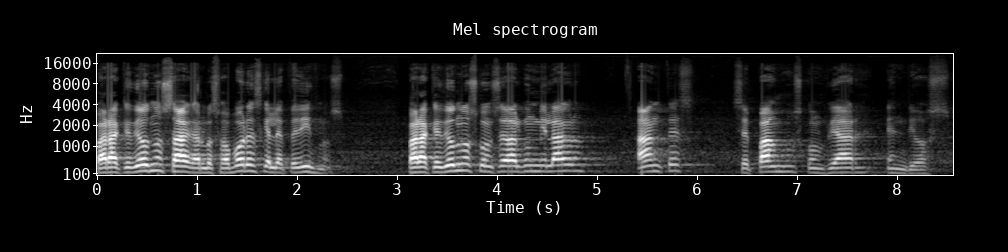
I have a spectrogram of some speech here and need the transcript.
Para que Dios nos haga los favores que le pedimos, para que Dios nos conceda algún milagro, antes sepamos confiar en Dios,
